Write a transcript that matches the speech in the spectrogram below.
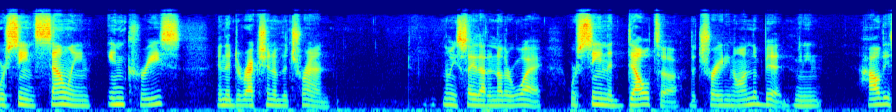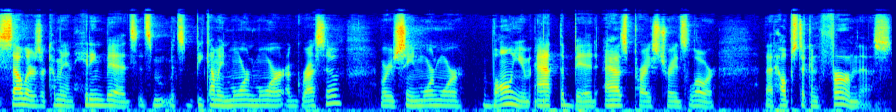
We're seeing selling increase in the direction of the trend. Let me say that another way. We're seeing the delta, the trading on the bid, meaning how these sellers are coming in hitting bids. It's it's becoming more and more aggressive, where you're seeing more and more volume at the bid as price trades lower. That helps to confirm this.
